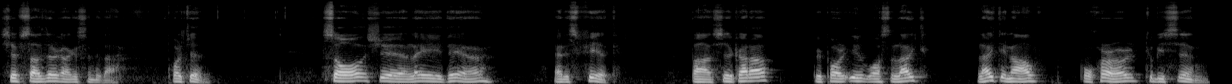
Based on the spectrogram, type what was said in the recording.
14절 가겠습니다. 14. So she lay there at his feet, but she got up before it was light, light enough for her to be seen,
